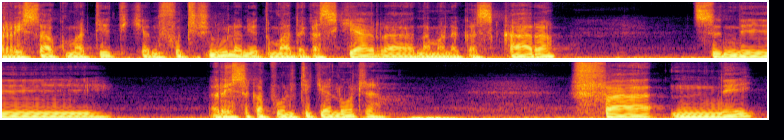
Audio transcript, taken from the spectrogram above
Resahako matetika ny fototry ny olana eto Madagasikara na Managasikara, tsy ny resaka politika loatra fa ny.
